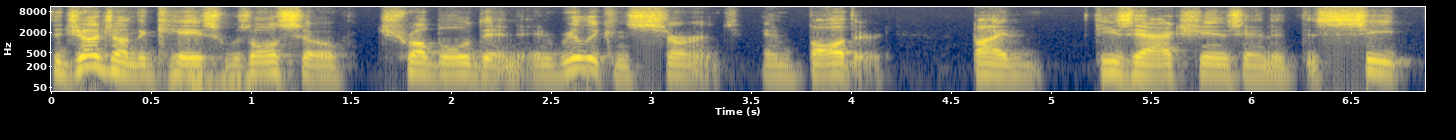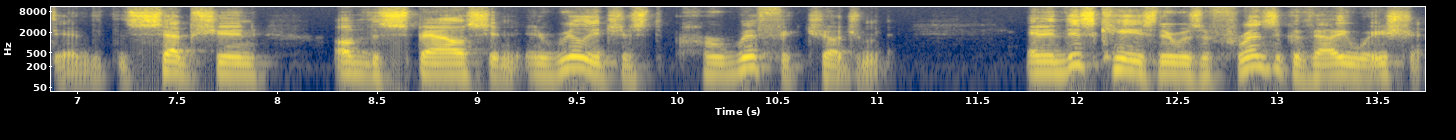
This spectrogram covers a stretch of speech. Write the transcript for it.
The judge on the case was also troubled and, and really concerned and bothered by these actions and the deceit and the deception of the spouse and, and really just horrific judgment. And in this case, there was a forensic evaluation,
